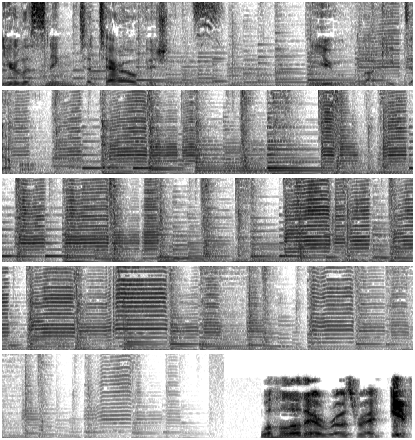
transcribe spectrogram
You're listening to Tarot Visions. You lucky devil. Well, hello there, Rose Red, if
